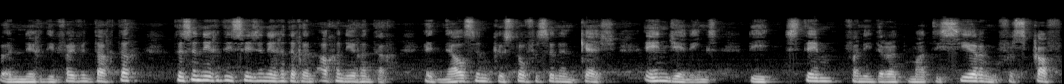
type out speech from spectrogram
in 1985. Tussen 1996 en 98 het Nelson, Christofferson en Cash en Jennings die stem van die dramatisering verskaf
